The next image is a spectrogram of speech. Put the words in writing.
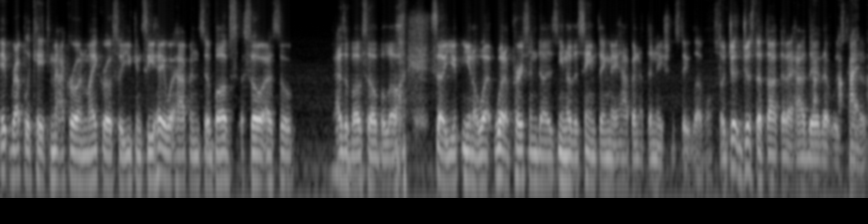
it replicates macro and micro. So you can see, hey, what happens above. So as so as above so below. So you you know what what a person does you know the same thing may happen at the nation state level. So just just a thought that i had there that was kind I, of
